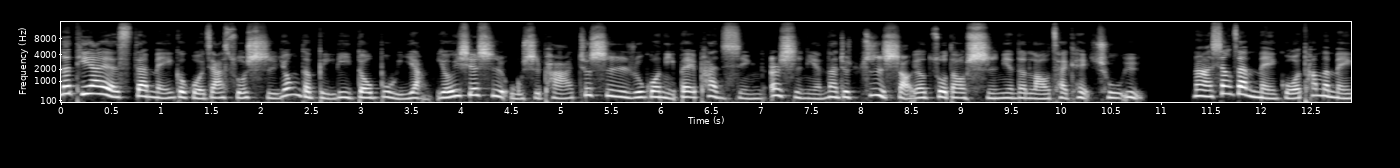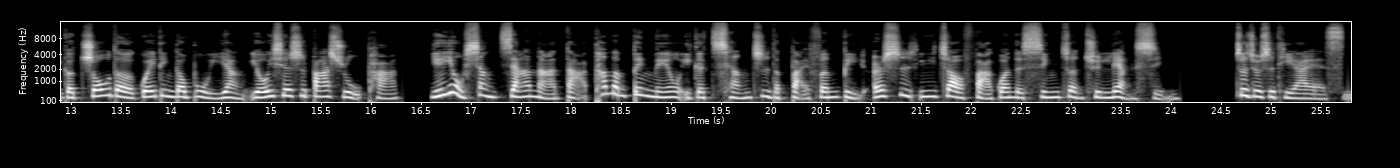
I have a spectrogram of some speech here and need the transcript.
那 TIS 在每一个国家所使用的比例都不一样，有一些是五十趴，就是如果你被判刑二十年，那就至少要做到十年的牢才可以出狱。那像在美国，他们每一个州的规定都不一样，有一些是八十五趴，也有像加拿大，他们并没有一个强制的百分比，而是依照法官的新政去量刑。这就是 TIS。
